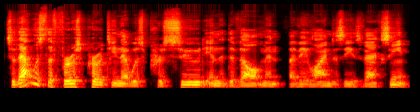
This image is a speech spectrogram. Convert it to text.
So that was the first protein that was pursued in the development of a Lyme disease vaccine.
